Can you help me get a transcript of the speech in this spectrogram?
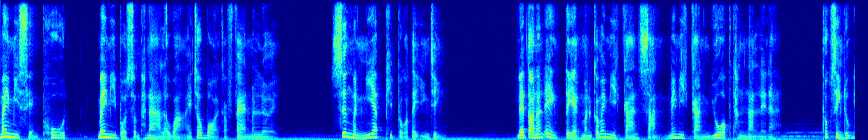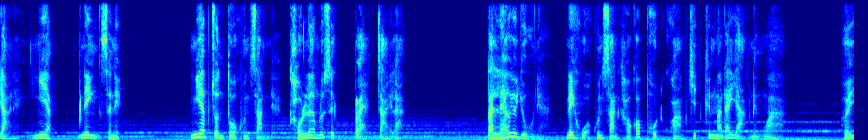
ไม่มีเสียงพูด ไม่มีบทสนทนาระหว่างไอ้เจ้าบอยกับแฟนมันเลย ซึ่งมันเงียบผิดปกติจริง ๆ ในตอนนั้นเองเตียงมันก็ไม่มีการสั่น ไม่มีการยวบทั้งนั้นเลยนะ ทุกสิ่งทุกอย่างเนี่ยเงียบนิ่งสนิท เงียบจนตัวคุณซันเนี่ยเขาเริ่มรู้สึกแปลกใจแล้วแต่แล้วอยู่ๆเนี่ยในหัวคุณซันเขาก็ผุดความคิดขึ้นมาได้อย่างหนึ่งว่า เฮ้ย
